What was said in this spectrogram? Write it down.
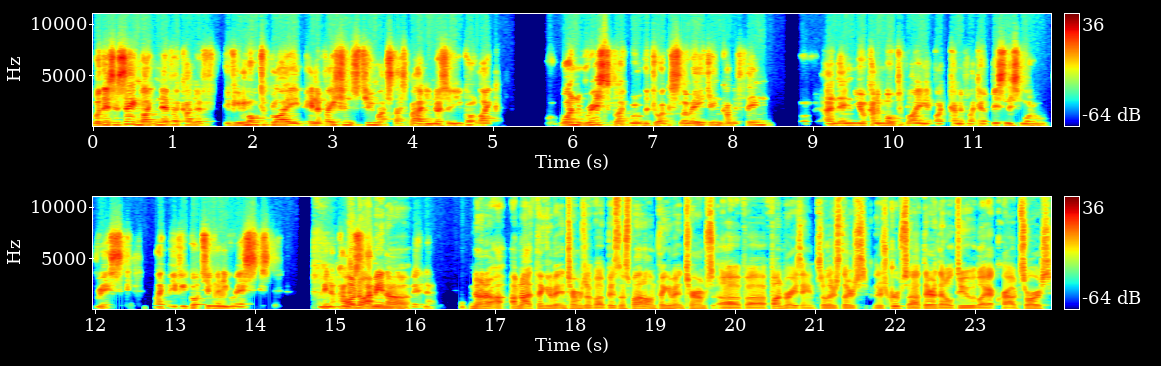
well, there's a saying like never kind of if you multiply innovations too much, that's bad. You know, so you've got like one risk, like will the drug slow aging kind of thing, and then you're kind of multiplying it by kind of like a business model risk. Like if you've got too many risks, I mean, kind Oh no, I mean, uh, little bit now. No, no, I'm not thinking of it in terms of a business model. I'm thinking of it in terms of uh, fundraising. So there's there's there's groups out there that'll do like a crowdsource.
